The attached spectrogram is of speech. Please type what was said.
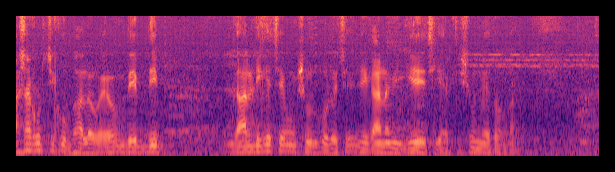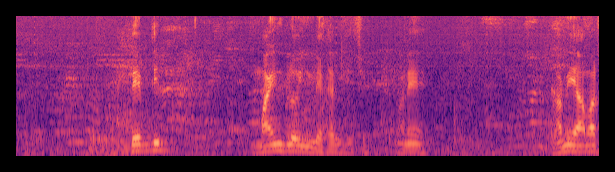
আশা করছি খুব ভালো হবে। এবং দেবদীপ গান লিখেছে এবং সুর করেছে, যে গান আমি গেয়েছি আর কি শুনবে তোমরা। তো দেবদীপ মাইন্ড ব্লোয়িং লেখা লিখেছে। মানে আমি আমার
